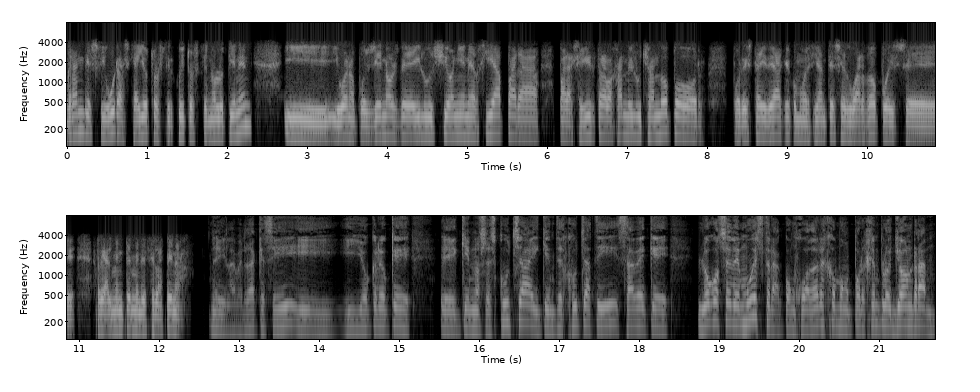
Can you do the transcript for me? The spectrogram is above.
grandes figuras que hay otros circuitos que no lo tienen y, bueno pues llenos de ilusión y energía para, para seguir trabajando y luchando por, por esta idea que como decía antes Eduardo pues eh, realmente merece la pena. Sí, la verdad que sí y yo creo que quien nos escucha y quien te escucha a ti sabe que Luego se demuestra con jugadores como, por ejemplo, John Ram,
